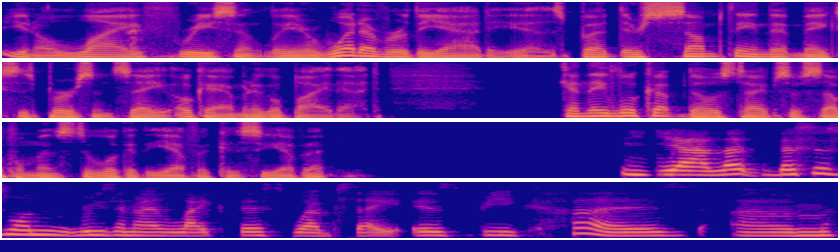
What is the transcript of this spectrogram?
you know life recently or whatever the ad is. But there's something that makes this person say okay i'm going to go buy that. Can they look up those types of supplements to look at the efficacy of it? Yeah that, this is one reason i like this website is because um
